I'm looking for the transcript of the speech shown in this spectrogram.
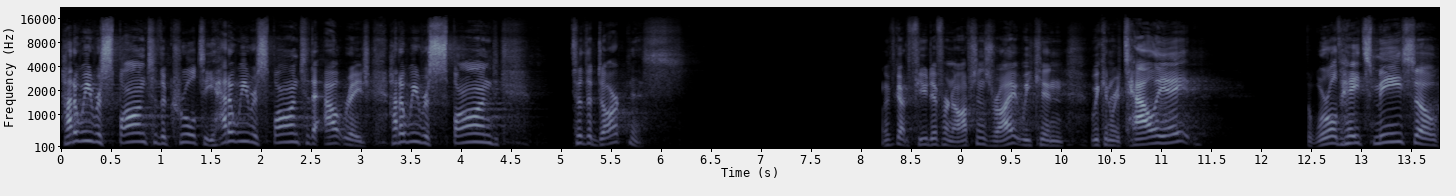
How do we respond to the cruelty? How do we respond to the outrage? How do we respond to the darkness? We've got a few different options, right? We can, we can retaliate. The world hates me, so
